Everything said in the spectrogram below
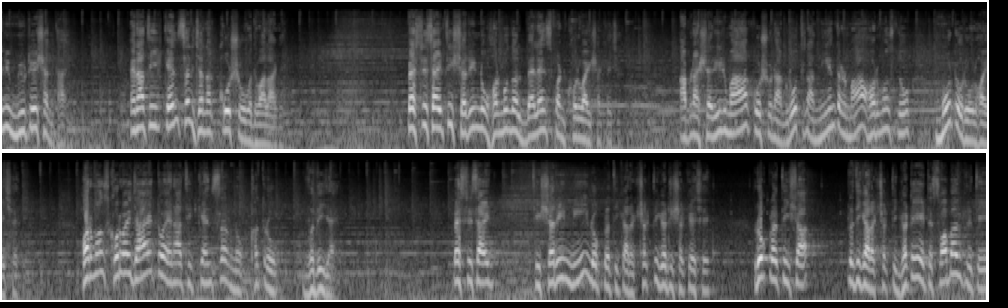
એનું મ્યુટેશન થાય. એનાથી કેન્સરજનક કોષો વધવા લાગે. પેસ્ટિસાઇડથી શરીરનું હોર્મોનલ બેલેન્સ પણ ખોરવાઈ શકે છે. આપણા શરીરમાં કોષોના ગ્રોથના નિયંત્રણમાં હોર્મોન્સનો મોટો રોલ હોય છે. હોર્મોન્સ ખોરવાઈ જાય તો એનાથી કેન્સરનો ખતરો વધી જાય. પેસ્ટિસાઇડથી શરીરની રોગપ્રતિકારક શક્તિ ઘટી શકે છે. રોગ પ્રતિશા પ્રતિકારક શક્તિ ઘટે એટલે સ્વાભાવિક રીતે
